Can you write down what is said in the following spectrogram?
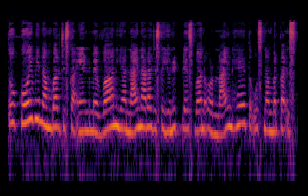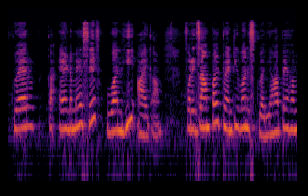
तो कोई भी नंबर जिसका एंड में वन या नाइन आ रहा है, जिसका यूनिट प्लेस वन और नाइन है तो उस नंबर का स्क्वायर का एंड में सिर्फ़ वन ही आएगा। For example twenty one square यहाँ पे हम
